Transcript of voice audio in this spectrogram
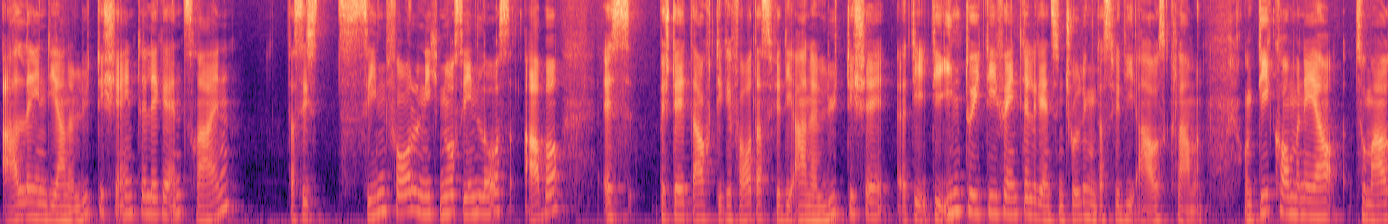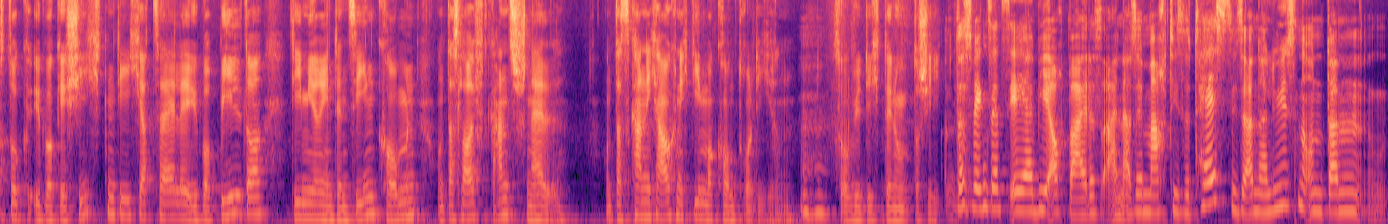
alle in die analytische Intelligenz rein. Das ist sinnvoll, nicht nur sinnlos, aber es besteht auch die Gefahr, dass wir die analytische, äh, die, die intuitive Intelligenz, Entschuldigung, dass wir die ausklammern. Und die kommen eher zum Ausdruck über Geschichten, die ich erzähle, über Bilder, die mir in den Sinn kommen und das läuft ganz schnell. Und das kann ich auch nicht immer kontrollieren. Mhm. So würde ich den Unterschied. Deswegen setzt ihr ja wie auch beides ein. Also ihr macht diese Tests, diese Analysen und dann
